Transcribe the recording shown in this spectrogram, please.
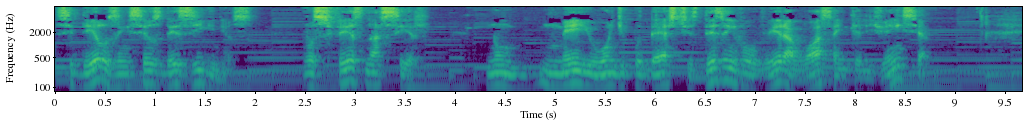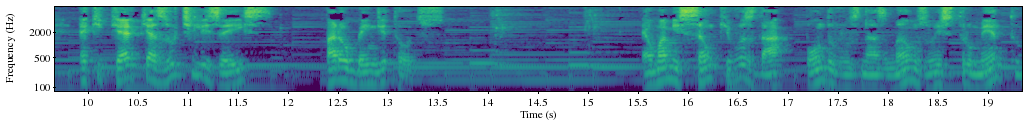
Se Deus, em seus desígnios, vos fez nascer num meio onde pudestes desenvolver a vossa inteligência, é que quer que as utilizeis para o bem de todos. É uma missão que vos dá, pondo-vos nas mãos o instrumento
